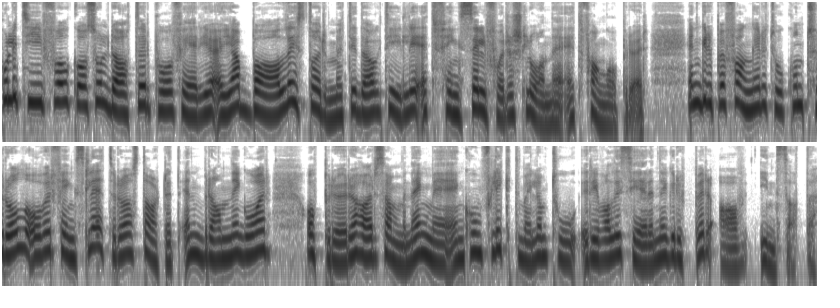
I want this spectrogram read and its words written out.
Politifolk og soldater på ferieøya Bali stormet i dag tidlig et fengsel for å slå ned et fangeopprør. En gruppe fanger tok kontroll over fengselet etter å ha startet en brann i går. Opprøret har sammenheng med en konflikt mellom to rivaliserende grupper av innsatte.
